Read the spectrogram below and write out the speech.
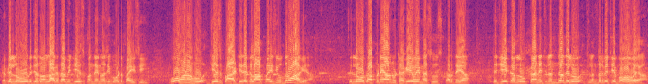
ਕਿਉਂਕਿ ਲੋਕ ਜਦੋਂ ਲੱਗਦਾ ਵੀ ਜਿਸ ਬੰਦੇ ਨੂੰ ਅਸੀਂ ਵੋਟ ਪਾਈ ਸੀ, ਉਹ ਹੁਣ ਹੋ- ਜਿਸ ਪਾਰਟੀ ਦੇ ਖਿਲਾਫ ਪਾਈ ਸੀ, ਉਧਰੋਂ ਆ ਗਿਆ। ਤੇ ਲੋਕ ਆਪਣੇ ਆਪ ਨੂੰ ਠਗੇ ਹੋਏ ਮਹਿਸੂਸ ਕਰਦੇ ਆ। ਤੇ ਜੇਕਰ ਲੋਕਾਂ ਨੇ ਜਲੰਧਰ ਦੇ ਲੋਕ ਜਲੰਧਰ ਵਿੱਚ ਇਹ ਬਹੁਤ ਹੋਇਆ,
